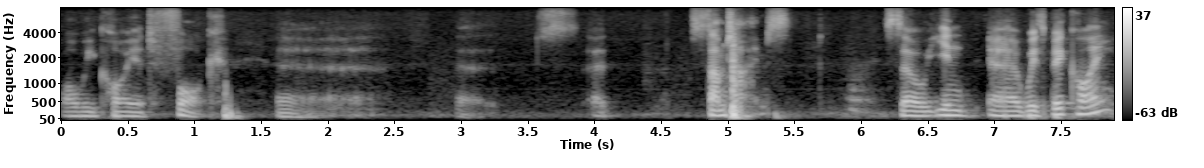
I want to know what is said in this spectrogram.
or we call it fork, uh, uh, uh sometimes. So in uh, with Bitcoin,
